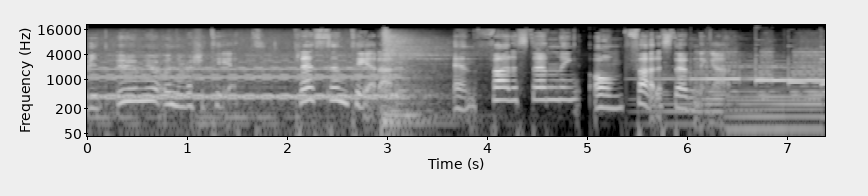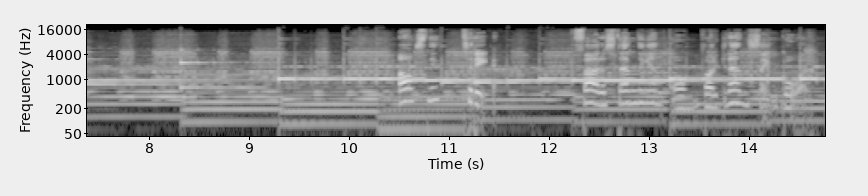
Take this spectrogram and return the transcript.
vid Umeå universitet presenterar en föreställning om föreställningar. Avsnitt 3 Föreställningen om var gränsen går.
